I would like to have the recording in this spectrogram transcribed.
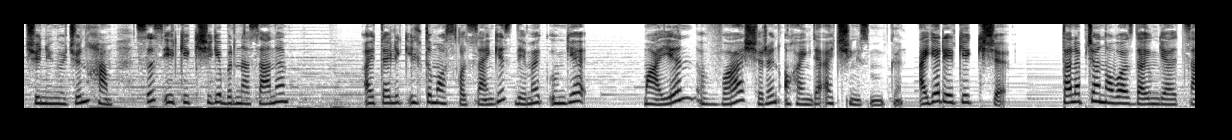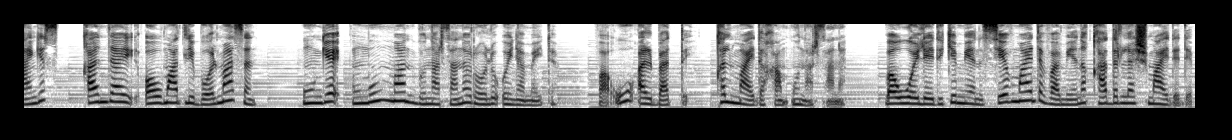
Shuning uchun ham siz erkak kishiga bir narsani aytaylik iltimos qilsangiz demak unga mayin va shirin ohangda aytishingiz mumkin. Agar erkak kishi talabchan ovozda unga aytsangiz qanday omadli bo'lmasin unga umuman bu narsani roli o'ynamaydi va u albatta qilmaydi ham u narsani va u o'ylaydiki meni sevmaydi va meni qadrlashmaydi deb.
